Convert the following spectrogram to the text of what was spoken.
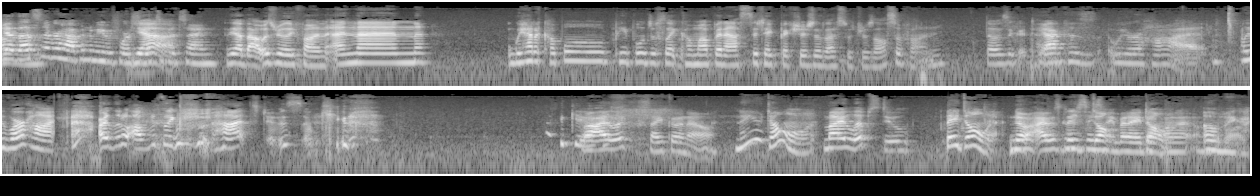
Yeah, Um, that's never happened to me before, so yeah. that's a good sign. yeah, that was really fun. And then we had a couple people just like come up and ask to take pictures of us, which was also fun. That was a good time. Yeah, because we were hot. we were hot. Our little outfits like matched. It was so cute. I can't. Well, I look psycho now. no, you don't. My lips do. They don't. No, I was gonna They say something, but I don't, want to. Oh my god.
